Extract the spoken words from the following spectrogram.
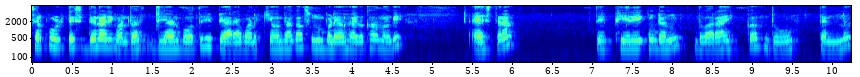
ਸਿਰਫ ਉਲਟੇ ਸਿੱਧੇ ਨਾਲ ਹੀ ਬਣਦਾ, ਡਿਜ਼ਾਈਨ ਬਹੁਤ ਹੀ ਪਿਆਰਾ ਬਣ ਕੇ ਆਉਂਦਾ ਆਉਂਦਾਗਾ ਤੁਹਾਨੂੰ ਬਣਿਆ ਹੋਇਆ ਦਿਖਾਵਾਂਗੇ। ਇਸ ਤਰ੍ਹਾਂ ਤੇ ਫਿਰ ਇਹ ਕੁੰਡਿਆਂ ਨੂੰ ਦੁਬਾਰਾ 1 2 3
